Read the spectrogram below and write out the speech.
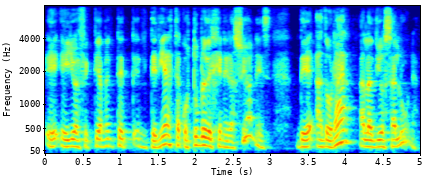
eh, ellos efectivamente tenían esta costumbre de generaciones de adorar a la diosa luna.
